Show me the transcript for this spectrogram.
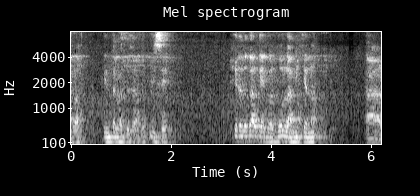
আবার তিনতলাতে যাব নিচে। সেটা তো কালকে একবার বললামই কেন? আর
